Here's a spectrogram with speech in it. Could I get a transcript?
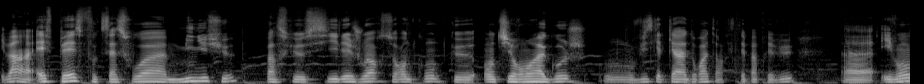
eh ben, un FPS, faut que ça soit minutieux. Parce que si les joueurs se rendent compte qu'en tirant à gauche, on vise quelqu'un à droite alors que c'était pas prévu, euh, ils, vont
